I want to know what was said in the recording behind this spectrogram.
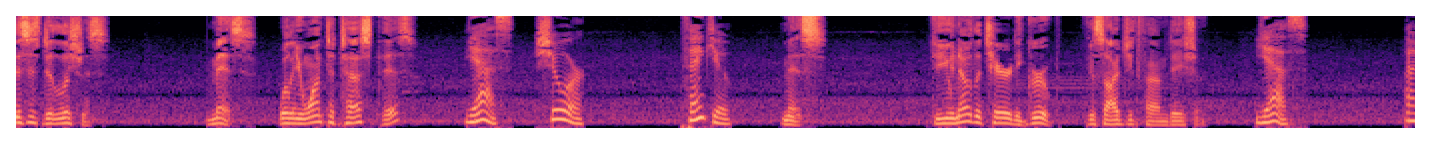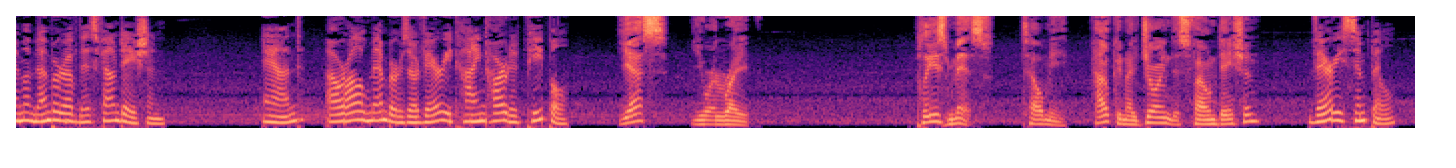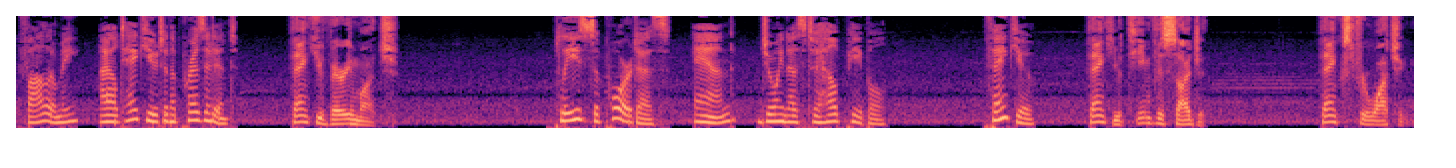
This is delicious. Miss, will you want to test this? Yes, sure. Thank you. Miss, do you know the charity group, Biswajit Foundation? Yes. I'm a member of this foundation. And, our all members are very kind-hearted people. Yes, you are right. Please, miss, tell me, how can I join this foundation? Very simple, follow me, I'll take you to the president. Thank you very much. Please support us, and, join us to help people. Thank you. Thank you, Team Biswajit. Thanks for watching.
